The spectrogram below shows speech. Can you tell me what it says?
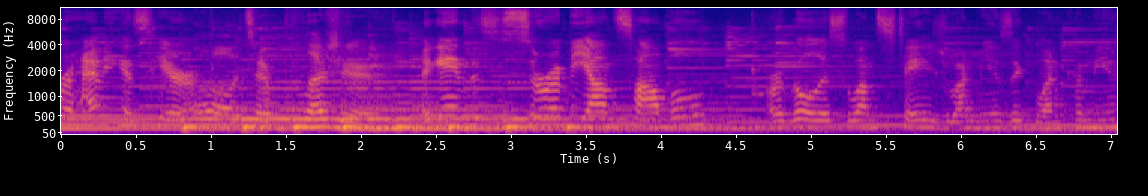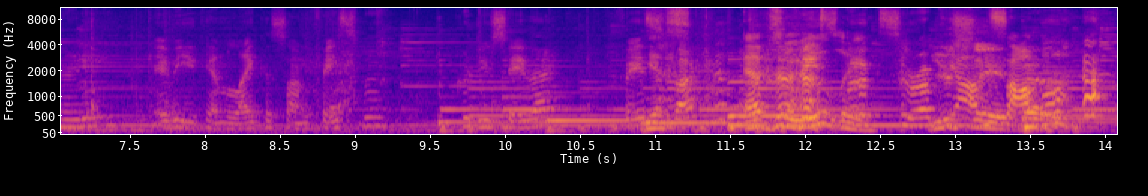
For having us here. Oh, it's our pleasure. Again, this is Surabhi Ensemble. Our goal is one stage, one music, one community. Maybe you can like us on Facebook. Could you say that? Facebook? Yes, absolutely. Facebook, Surabhi You say it Ensemble.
